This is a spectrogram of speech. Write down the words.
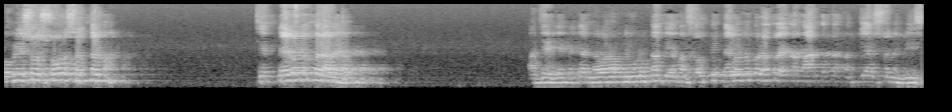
ઓગણીસો સોળ સત્તરમાં જે પહેલો નંબર આવેલો આજે એક હજાર નવાણું નિમણૂક આપી એમાં સૌથી પહેલો નંબર હતો એના માર્ક હતા અગિયારસો ને વીસ.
